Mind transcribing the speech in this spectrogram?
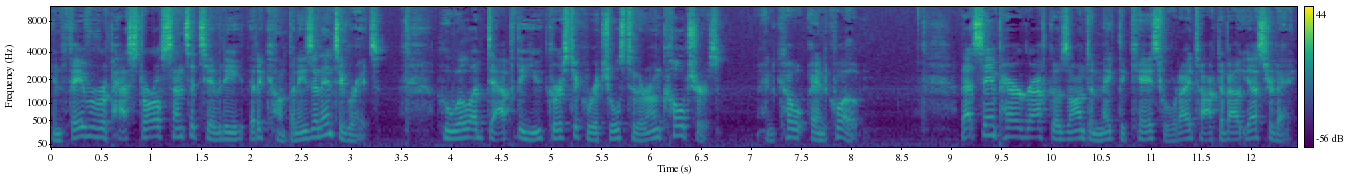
in favor of a pastoral sensitivity that accompanies and integrates, who will adapt the Eucharistic rituals to their own cultures. End, co- end quote. That same paragraph goes on to make the case for what I talked about yesterday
